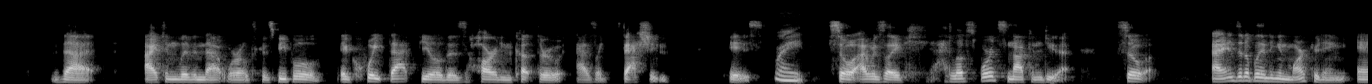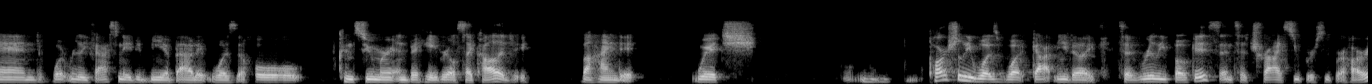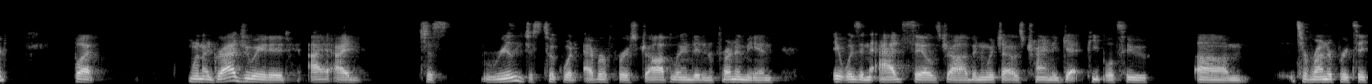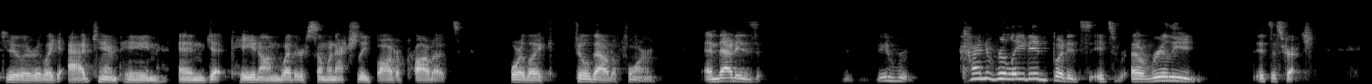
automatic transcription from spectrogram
that I can live in that world because people equate that field as hard and cutthroat as like fashion is. Right. So I was like, I love sports, not going to do that. So I ended up landing in marketing. And what really fascinated me about it was the whole consumer and behavioral psychology behind it, which partially was what got me to like to really focus and to try super super hard. But when i graduated i i just really just took whatever first job landed in front of me and it was an ad sales job in which i was trying to get people to um, to run a particular like ad campaign and get paid on whether someone actually bought a product or like filled out a form. And that is kind of related but it's it's a really it's a stretch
